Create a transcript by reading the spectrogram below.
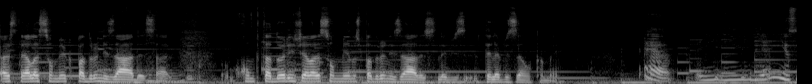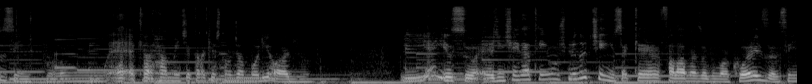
as telas são meio que padronizadas, sabe? O computador em geral são menos padronizadas, televis- televisão também. É, e, e é isso, assim, tipo, é, aquela- realmente aquela questão de amor e ódio. E é isso, a gente ainda tem uns minutinhos. Você quer falar mais alguma coisa, assim?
